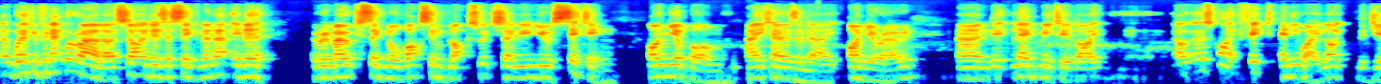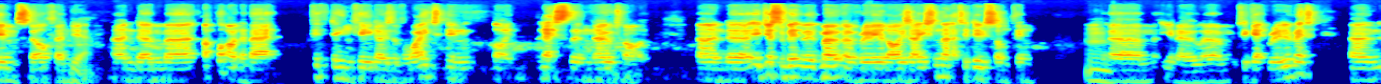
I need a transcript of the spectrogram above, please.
uh, working for Network Rail. I started as a signaller in a, a remote signal box in Bloxwich. So you, you were sitting on your bum eight hours a Mm. day on your own, and it led me to like I was quite fit anyway, like the gym stuff, and Yeah. and um, uh, I put on about 15 kilos of weight in like less than no time, and uh, it just a bit of a moment of realization that I had to do something, Mm. um, you know, um, to get rid of it, and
